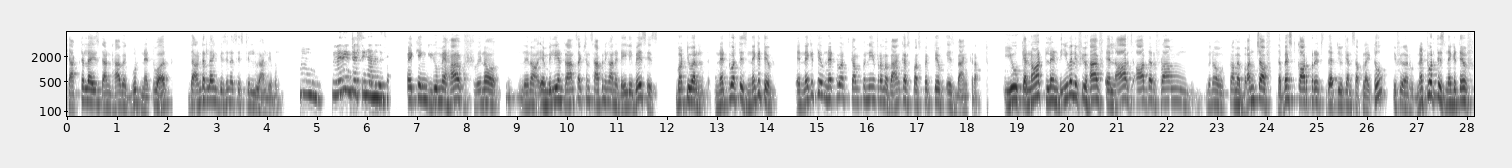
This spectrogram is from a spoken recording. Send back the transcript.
capitalized and have a good net worth the underlying business is still valuable. Hmm. very interesting analogy. Making you may have you know you know a million transactions happening on a daily basis but your net worth is negative. A negative net worth company from a banker's perspective is bankrupt you cannot lend. Even if you have a large order from you know from a bunch of the best corporates that you can supply to if your net worth is negative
